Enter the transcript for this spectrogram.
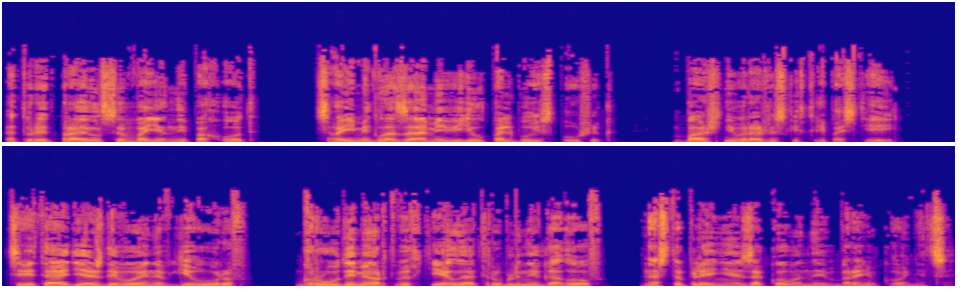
который отправился в военный поход, своими глазами видел пальбу из пушек, башни вражеских крепостей, цвета одежды воинов-геуров, груды мертвых тел и отрубленных голов, наступление, закованное в броню конницы.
